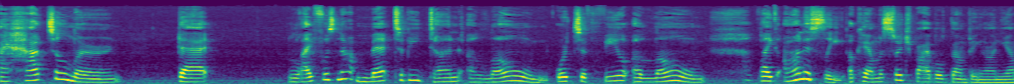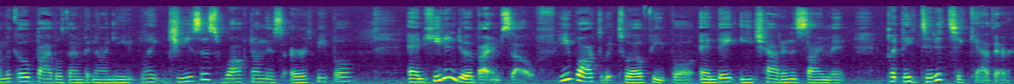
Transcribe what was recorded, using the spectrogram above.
I had to learn that life was not meant to be done alone or to feel alone. Like, honestly, okay, I'm gonna switch Bible thumping on you. I'm gonna go Bible thumping on you. Like, Jesus walked on this earth, people, and he didn't do it by himself. He walked with 12 people and they each had an assignment, but they did it together.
